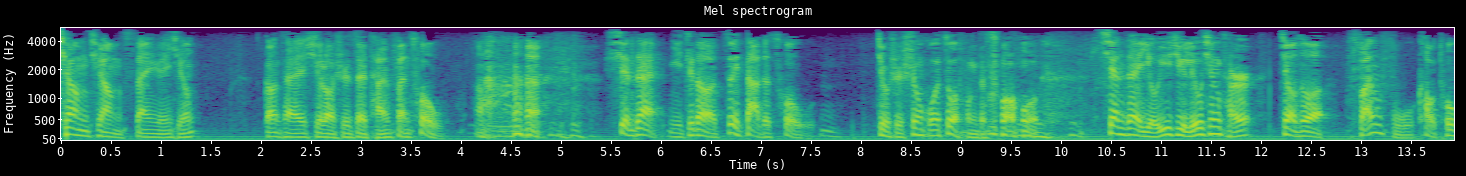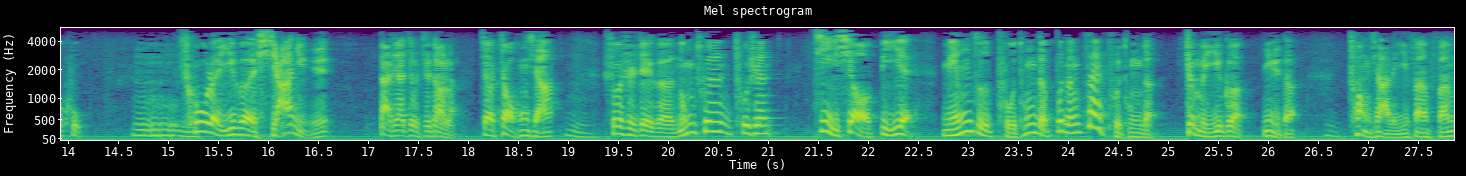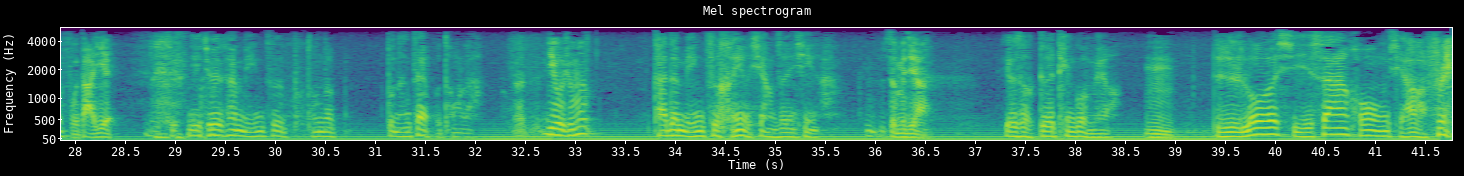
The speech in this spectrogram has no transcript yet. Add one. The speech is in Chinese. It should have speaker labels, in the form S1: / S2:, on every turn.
S1: 锵锵三人行，刚才徐老师在谈犯错误。啊，现在你知道最大的错误，就是生活作风的错误。现在有一句流行词儿叫做“反腐靠脱裤”，出了一个侠女，大家就知道了，叫赵红霞，说是这个农村出身，技校毕业，名字普通的不能再普通的这么一个女的，创下了一番反腐大业。
S2: 你觉得他名字普通的不能再普通了？
S1: 呃，有什么？
S2: 他的名字很有象征性啊。
S1: 怎么讲？
S2: 有首歌听过没有？
S1: 嗯。
S2: 日落西山红霞飞，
